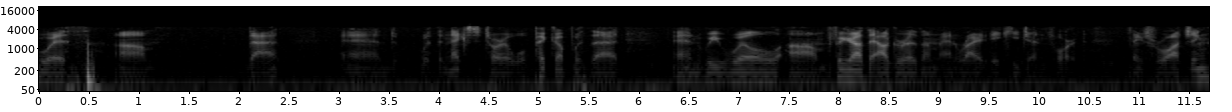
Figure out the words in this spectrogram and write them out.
with um, that. And with the next tutorial, we'll pick up with that. And we will um, figure out the algorithm and write a keygen for it. Thanks for watching.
